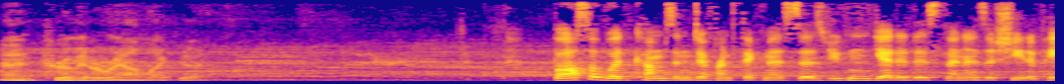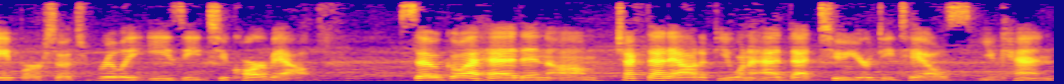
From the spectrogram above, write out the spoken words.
and trim it around like that. Balsa wood comes in different thicknesses. You can get it as thin as a sheet of paper, so it's really easy to carve out. So go ahead and um, check that out. If you want to add that to your details, you can.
